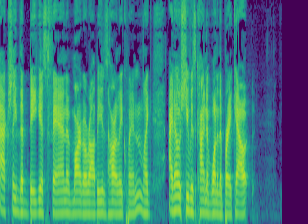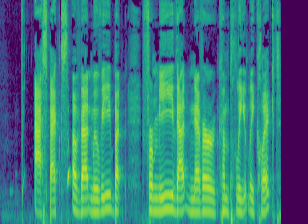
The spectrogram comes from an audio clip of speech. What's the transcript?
actually the biggest fan of Margot Robbie's Harley Quinn. Like, I know she was kind of one of the breakout aspects of that movie, but for me, that never completely clicked.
